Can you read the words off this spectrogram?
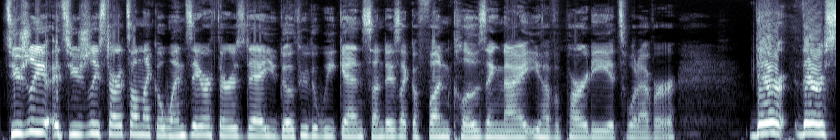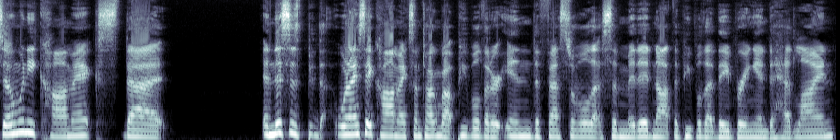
It's usually it's usually starts on like a Wednesday or Thursday. You go through the weekend. Sunday's like a fun closing night. You have a party. It's whatever. There there are so many comics that and this is when I say comics, I'm talking about people that are in the festival that submitted, not the people that they bring in to headline,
